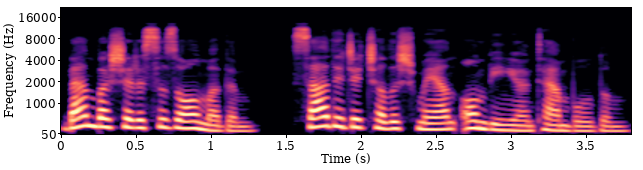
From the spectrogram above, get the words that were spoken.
ben başarısız olmadım, sadece çalışmayan 10 bin yöntem buldum.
